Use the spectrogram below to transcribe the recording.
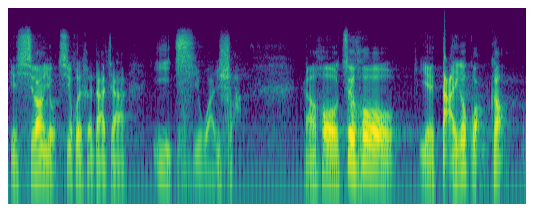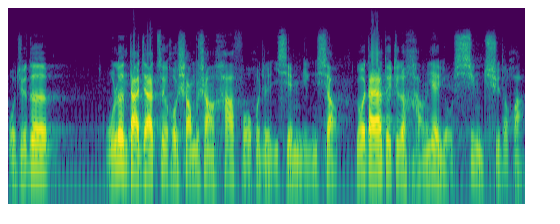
也希望有机会和大家一起玩耍。然后最后也打一个广告，我觉得无论大家最后上不上哈佛或者一些名校，如果大家对这个行业有兴趣的话，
